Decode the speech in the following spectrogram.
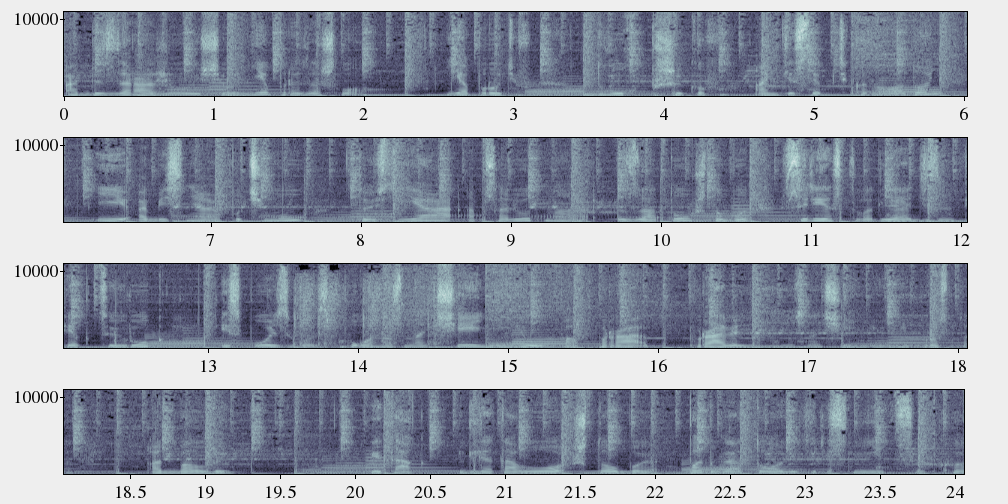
обеззараживающего не произошло. Я против двух пшиков антисептика на ладонь и объясняю почему. То есть я абсолютно за то, чтобы средство для дезинфекции рук использовалось по назначению, по правильному назначению, не просто от балды. Итак, для того, чтобы подготовить ресницы к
